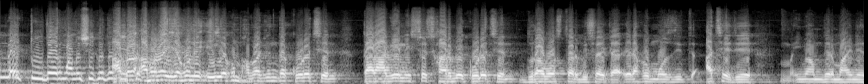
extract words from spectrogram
আমরা একটু উদার মানসিকতা আপনারা যখন এই রকম ভাবা চিন্তা করেছেন তার আগে নিশ্চয় সার্ভে করেছেন দুরাবস্থার বিষয়টা। এরকম মসজিদ আছে যে ইমামদের মাইনে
